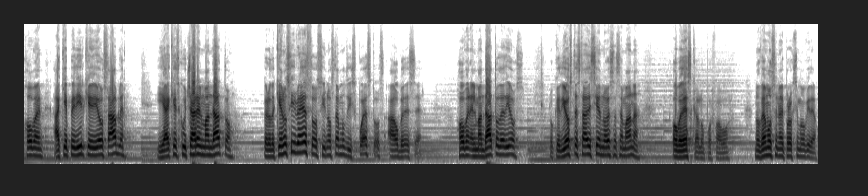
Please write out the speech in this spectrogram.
Joven, hay que pedir que Dios hable, y hay que escuchar el mandato. Pero ¿de qué nos sirve eso si no estamos dispuestos a obedecer? Joven, el mandato de Dios, lo que Dios te está diciendo esta semana, obedézcalo, por favor. Nos vemos en el próximo video.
